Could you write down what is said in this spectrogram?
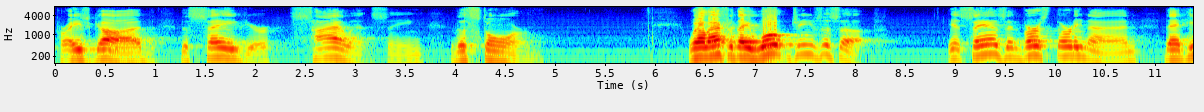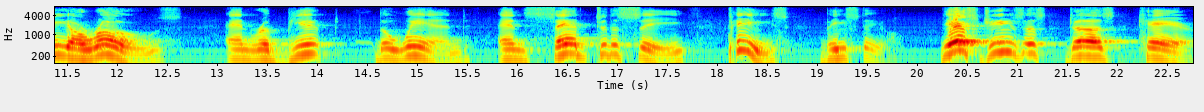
praise God, the Savior silencing the storm. Well, after they woke Jesus up, it says in verse 39 that he arose and rebuked the wind and said to the sea, Peace, be still. Yes, Jesus does care.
